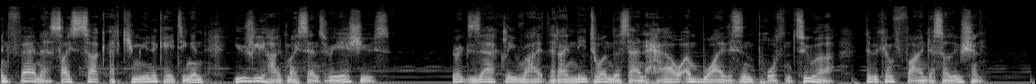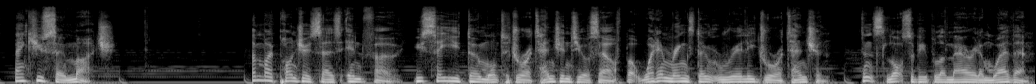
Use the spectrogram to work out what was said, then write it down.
In fairness, I suck at communicating and usually hide my sensory issues. You're exactly right that I need to understand how and why this is important to her so we can find a solution. Thank you so much. And my poncho says info. You say you don't want to draw attention to yourself, but wedding rings don't really draw attention, since lots of people are married and wear them.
